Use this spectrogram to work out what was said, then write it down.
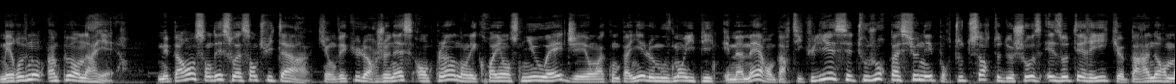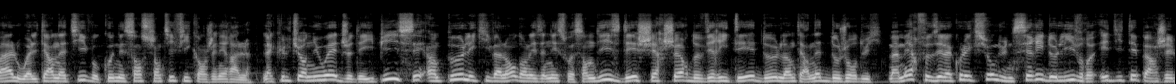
Mais revenons un peu en arrière. Mes parents sont des 68 arts, qui ont vécu leur jeunesse en plein dans les croyances New Age et ont accompagné le mouvement hippie. Et ma mère en particulier s'est toujours passionnée pour toutes sortes de choses ésotériques, paranormales ou alternatives aux connaissances scientifiques en général. La culture New Age des hippies, c'est un peu l'équivalent dans les années 70 des chercheurs de vérité de l'internet d'aujourd'hui. Ma mère faisait la collection d'une série de livres édités par J'ai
